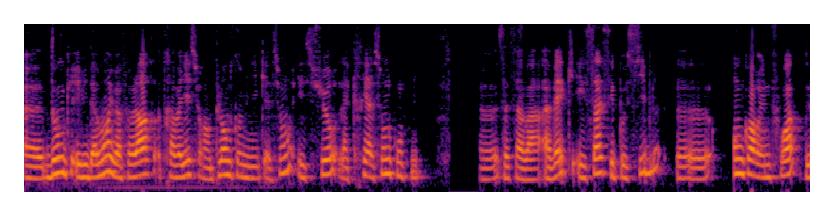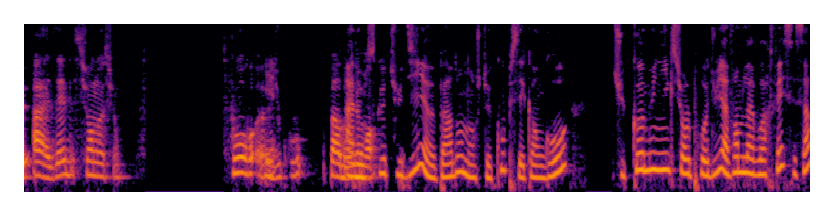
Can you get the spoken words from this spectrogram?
Euh, donc évidemment, il va falloir travailler sur un plan de communication et sur la création de contenu. Euh, ça, ça va avec. Et ça, c'est possible, euh, encore une fois, de A à Z sur Notion. Pour, du coup, pardon. Alors, ce que tu dis, pardon, non, je te coupe, c'est qu'en gros, tu communiques sur le produit avant de l'avoir fait, c'est ça?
